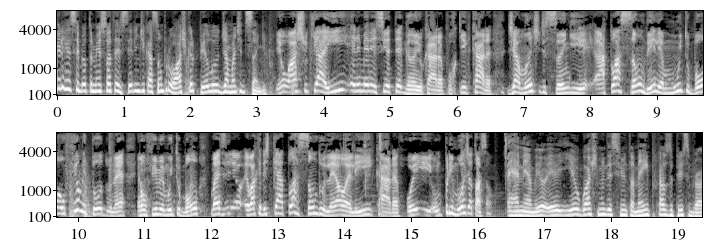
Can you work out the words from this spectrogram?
ele recebeu também sua terceira indicação pro Oscar pelo Diamante de Sangue. Eu acho que aí ele merecia ter ganho, cara, porque, cara, Diamante de Sangue, a atuação dele é muito boa, o filme todo, né? É um filme muito bom, mas eu, eu acredito que a atuação do Léo ali, cara, foi um primor de atuação. É mesmo, e eu, eu, eu, gosto muito desse filme também por causa do Pierce Brosnan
